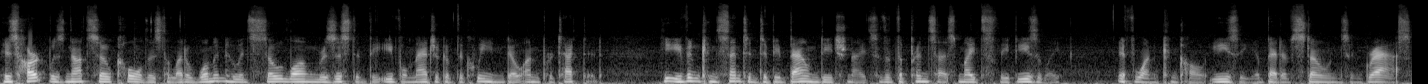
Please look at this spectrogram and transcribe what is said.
his heart was not so cold as to let a woman who had so long resisted the evil magic of the queen go unprotected. He even consented to be bound each night so that the princess might sleep easily, if one can call easy a bed of stones and grass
